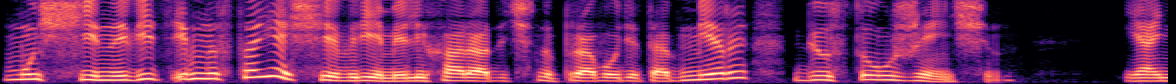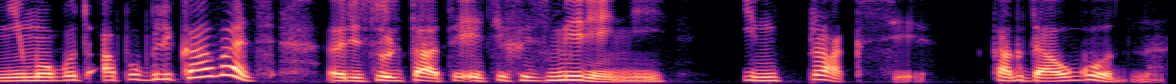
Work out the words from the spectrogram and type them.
мужчины ведь и в настоящее время лихорадочно проводят обмеры бюста у женщин, и они могут опубликовать результаты этих измерений – praxi, когда угодно.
